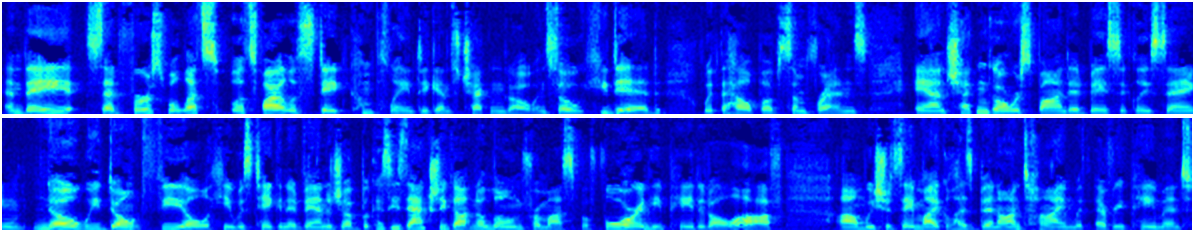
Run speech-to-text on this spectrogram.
and they said first, well, let's let's file a state complaint against Check 'n Go, and so he did with the help of some friends. And Check 'n Go responded basically saying, no, we don't feel he was taken advantage of because he's actually gotten a loan from us before and he paid it all off. Um, we should say Michael has been on time with every payment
